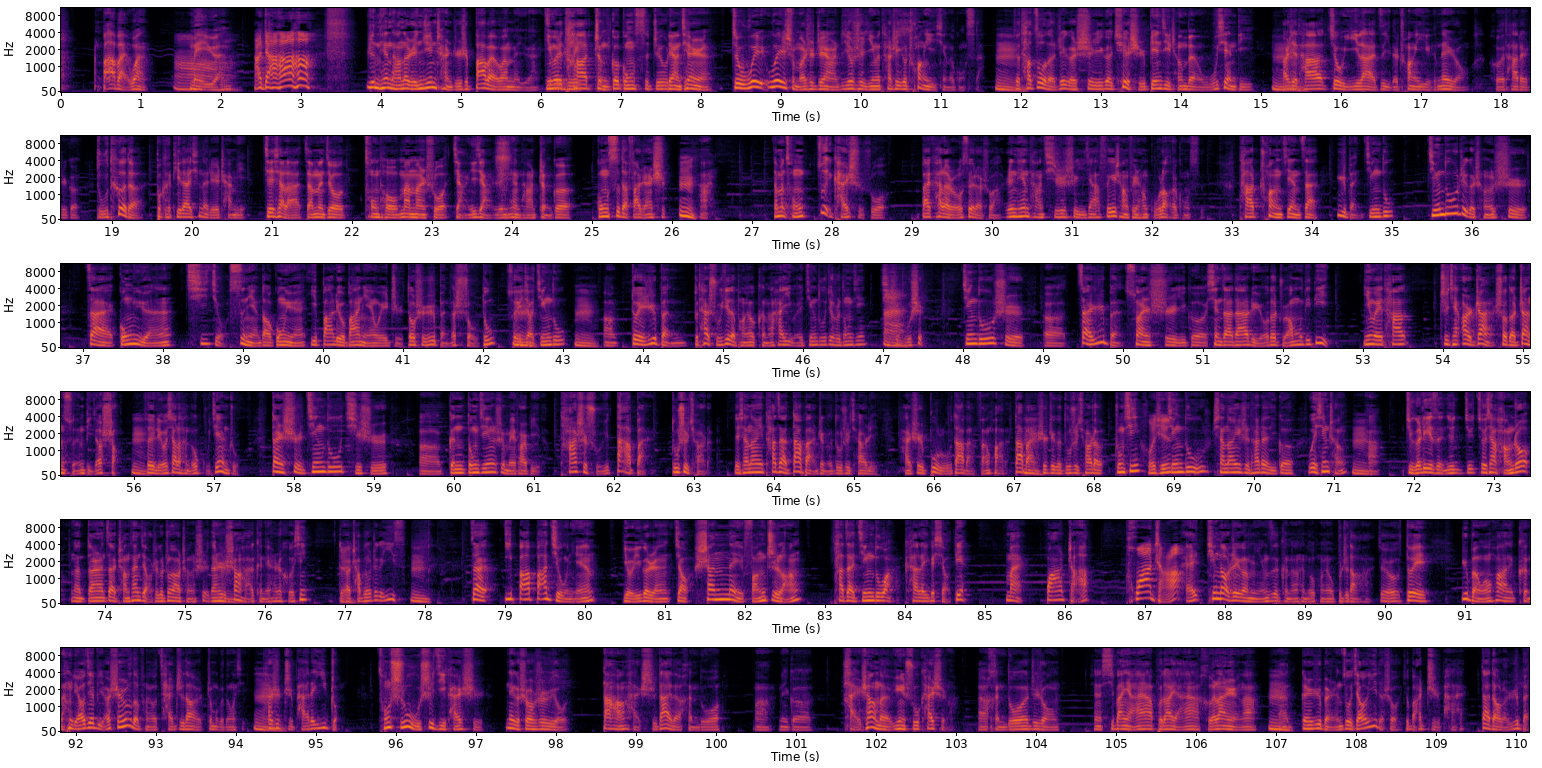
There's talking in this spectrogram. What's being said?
八百万。啊，美元啊哈哈，任天堂的人均产值是八百万美元，因为它整个公司只有两千人。就为为什么是这样？就是因为它是一个创意型的公司啊，嗯就，他做的这个是一个确实边际成本无限低，嗯而且他就依赖自己的创意和内容和他的这个独特的、不可替代性的这些产品。接下来咱们就从头慢慢说，讲一讲任天堂整个公司的发展史。嗯啊，咱们从最开始说，掰开了揉碎了说啊，任天堂其实是一家非常非常古老的公司，它创建在日本京都。京都这个城市在公元七九四年到公元一八六八年为止都是日本的首都，所以叫京都。嗯啊，对日本不太熟悉的朋友，可能还以为京都就是东京，其实哎不是。京都是呃，在日本算是一个现在大家旅游的主要目的地，因为它之前二战受到战损比较少，嗯所以留下了很多古建筑。但是京都其实呃跟东京是没法比的，它是属于大阪都市圈的，也相当于它在大阪整个都市圈里还是不如大阪繁华的。大阪嗯是这个都市圈的中心，核心京都相当于是它的一个卫星城，嗯啊。举个例子，就就就像杭州，那当然在长三角是个重要城市，但是嗯上海肯定还是核心，对啊，差不多这个意思。嗯在一八八九年，有一个人叫山内房治郎，他在京都啊开了一个小店，卖花札。花札哎，听到这个名字，可能很多朋友不知道啊，就对日本文化可能了解比较深入的朋友才知道这么个东西。嗯它是纸牌的一种。从十五世纪开始，那个时候是有大航海时代的很多啊，那个海上的运输开始了啊，很多这种像西班牙呀、葡萄牙呀、荷兰人啊，嗯啊，跟日本人做交易的时候，就把纸牌带到了日本。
